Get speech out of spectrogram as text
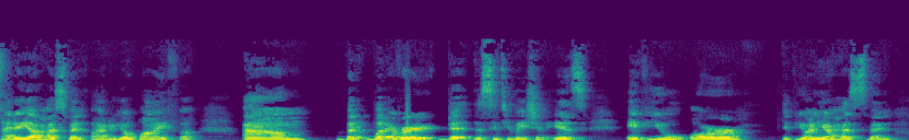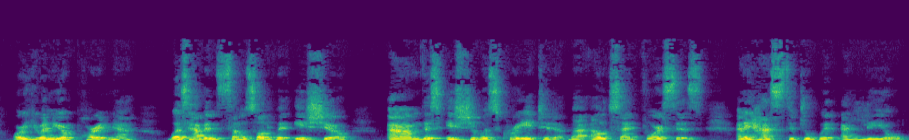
either your husband, either your wife. Um, but whatever the, the situation is, if you are, if you and your husband or you and your partner was having some sort of an issue, um, this issue was created by outside forces and it has to do with a Leo.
